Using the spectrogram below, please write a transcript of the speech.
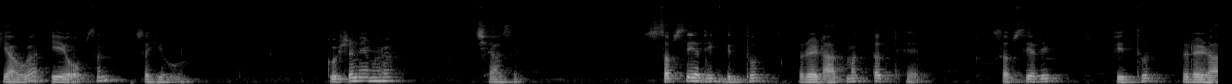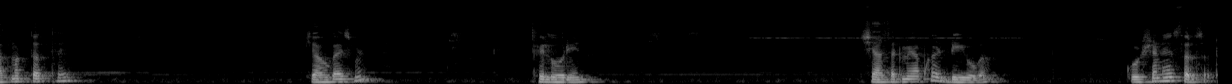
क्या होगा? ए ऑप्शन सही होगा। क्वेश्चन है हमारा छियासठ। सबसे अधिक विद्युत ऋणात्मक तत्व है। सबसे अधिक विद्युत ऋणात्मक तत्व है। क्या होगा इसमें? फ्लोरीन छियासठ में आपका डी होगा। क्वेश्चन है सड़सठ।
